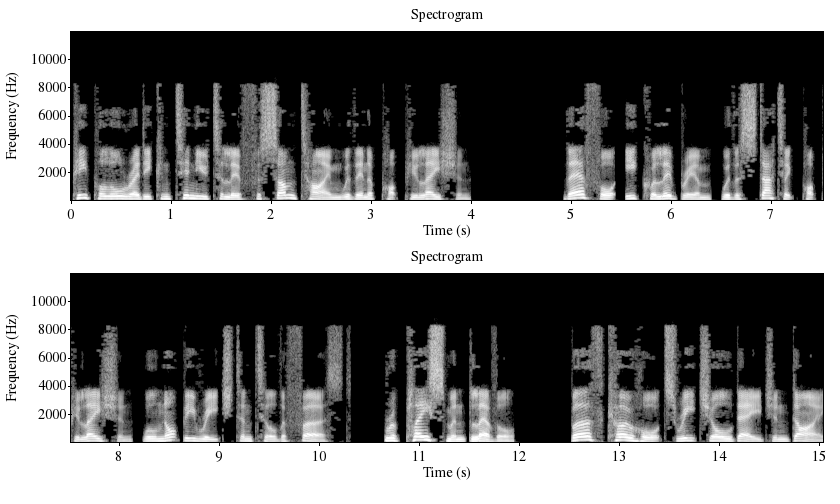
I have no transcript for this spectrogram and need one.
people already continue to live for some time within a population. Therefore, equilibrium, with a static population, will not be reached until the first replacement level birth cohorts reach old age and die.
